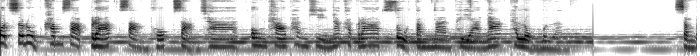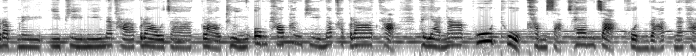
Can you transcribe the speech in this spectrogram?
บทสรุปคำสาปรักสามภพสามชาติ องค์เท้าพังคีนาคราชสู่ตำนานพญานาคถล่มเมืองสำหรับใน EP นี้นะคะ เราจะกล่าวถึงองค์เท้าพังคีนาคราชค่ะ พญานาคผู้ถูกคำสาปแช่งจากคนรักนะคะ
